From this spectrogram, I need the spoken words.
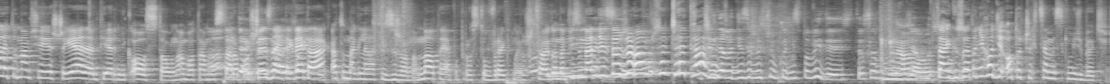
ale tu nam się jeszcze jeden piernik ostał, no bo tam staropolszczyzna i tak dalej, tak. A tu nagle napis z żoną. No to ja po prostu w rytm już całego napisu nawet nie zdążyłam przeczytać. Czyli nawet nie zdążyłeś szybko nic powiedzieć. To samo No, się także to nie chodzi o to, czy chcemy z kimś być.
